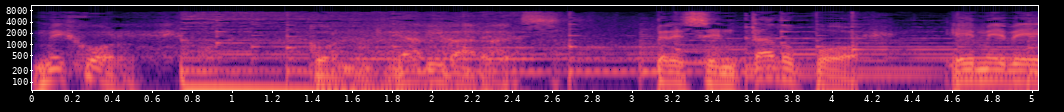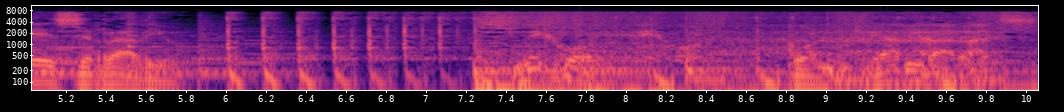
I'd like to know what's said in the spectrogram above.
Mejor con Gaby Vargas. Presentado por MBS Radio. Mejor con Gaby Vargas.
